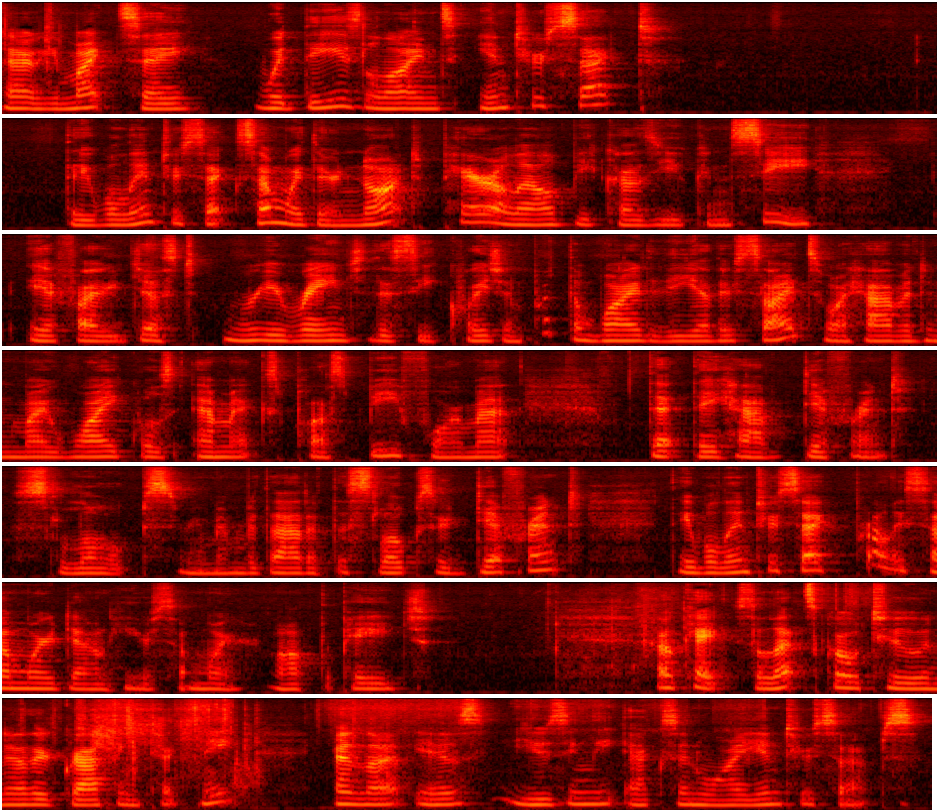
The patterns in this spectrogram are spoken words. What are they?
Now you might say, would these lines intersect? They will intersect somewhere. They're not parallel because you can see if I just rearrange this equation, put the y to the other side, so I have it in my y equals mx plus b format, that they have different slopes. Remember that if the slopes are different, they will intersect probably somewhere down here, somewhere off the page. Okay, so let's go to another graphing technique, and that is using the x and y intercepts.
